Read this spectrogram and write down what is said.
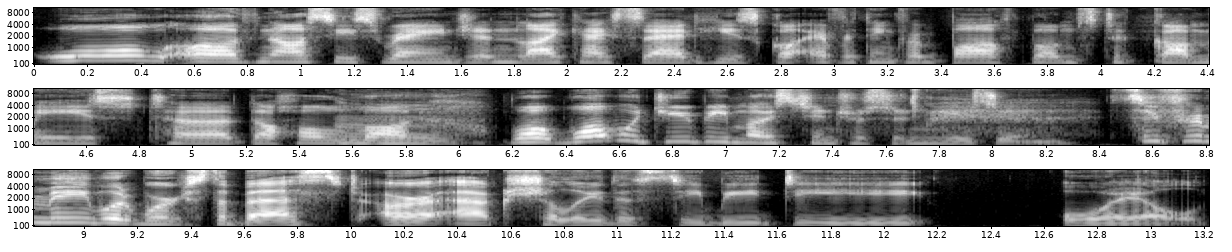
all of Narstie's range, and like I said, he's got everything from bath bombs to gummies to the whole lot. Mm. What what would you be most interested in using? So for me, what works the best are actually the CBD oil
